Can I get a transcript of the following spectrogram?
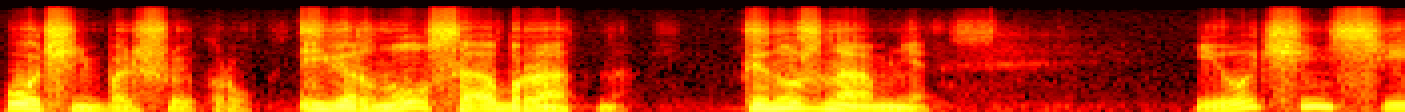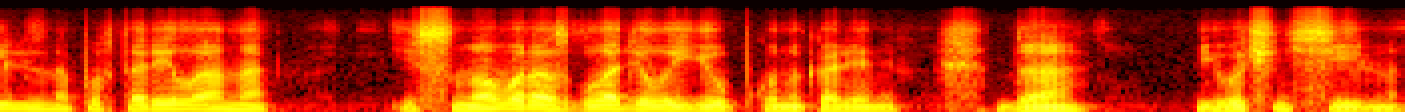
очень большой круг, и вернулся обратно. Ты нужна мне. И очень сильно, — повторила она, и снова разгладила юбку на коленях. Да, и очень сильно.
